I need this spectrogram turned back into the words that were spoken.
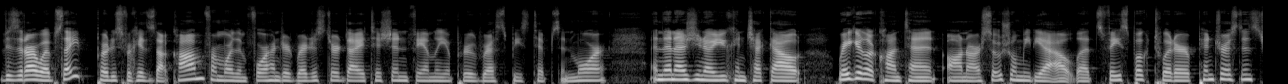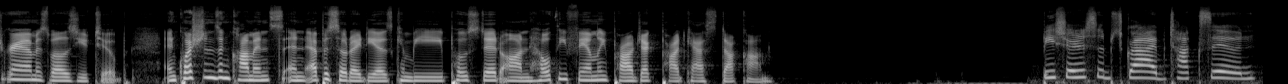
Visit our website, produceforkids.com, for more than 400 registered dietitian, family approved recipes, tips, and more. And then, as you know, you can check out regular content on our social media outlets Facebook, Twitter, Pinterest, Instagram, as well as YouTube. And questions and comments and episode ideas can be posted on healthyfamilyprojectpodcast.com. Be sure to subscribe. Talk soon.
